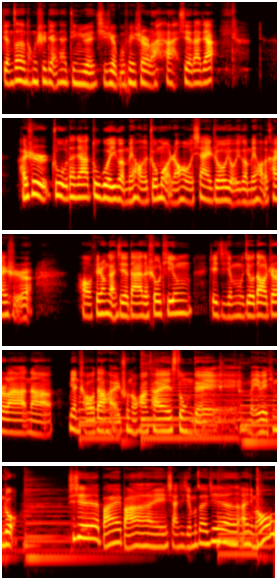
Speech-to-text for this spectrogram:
点赞的同时点一下订阅，其实也不费事儿了哈，谢谢大家。还是祝大家度过一个美好的周末，然后下一周有一个美好的开始。好，非常感谢大家的收听，这期节目就到这儿啦。那面朝大海，春暖花开，送给每一位听众。谢谢，拜拜，下期节目再见，爱你们哦。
